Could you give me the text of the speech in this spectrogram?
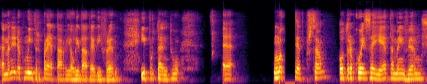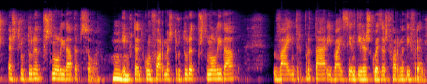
a maneira como interpreta a realidade é diferente, e, portanto, uma coisa é depressão, outra coisa é também vermos a estrutura de personalidade da pessoa. Uhum. E, portanto, conforme a estrutura de personalidade, vai interpretar e vai sentir as coisas de forma diferente.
